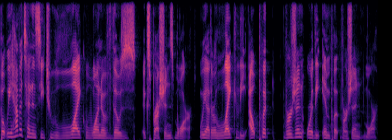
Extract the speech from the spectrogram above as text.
But we have a tendency to like one of those expressions more. We either like the output version or the input version more.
